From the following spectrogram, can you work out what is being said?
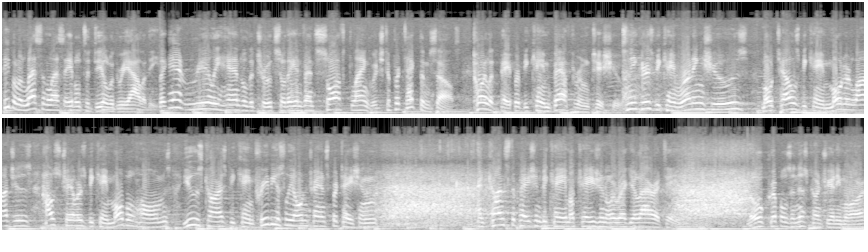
people are less and less able to deal with reality. They can't really handle the truth, so they invent soft language to protect themselves. Toilet paper became bathroom tissue. Sneakers became running shoes. Motels became motor lodges. House trailers became mobile homes. Used cars became previously owned transportation. And constipation became occasional irregularity. No cripples in this country anymore.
